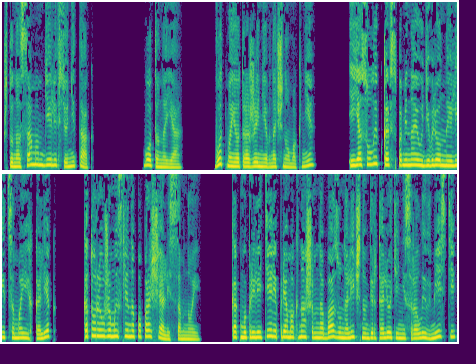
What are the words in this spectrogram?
что на самом деле все не так. Вот она я. Вот мое отражение в ночном окне, и я с улыбкой вспоминаю удивленные лица моих коллег, которые уже мысленно попрощались со мной. Как мы прилетели прямо к нашим на базу на личном вертолете Несралы вместе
